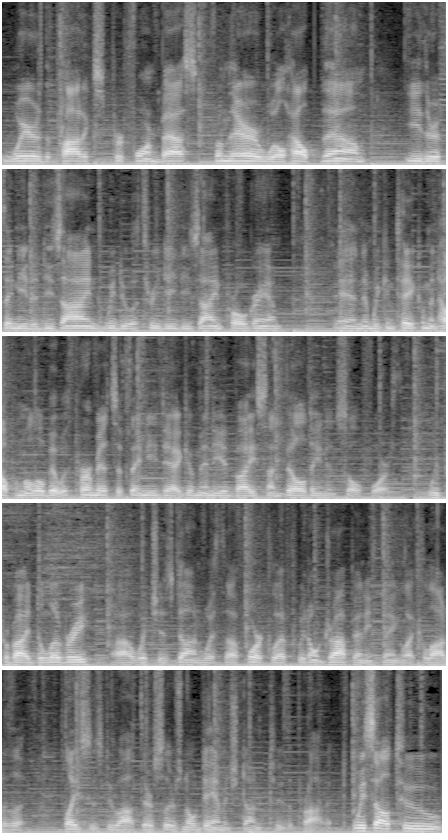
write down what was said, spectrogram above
where the products perform best. From there, we'll help them either if they need a design, we do a 3D design program, and then we can take them and help them a little bit with permits if they need to give them any advice on building and so forth. We provide delivery, uh, which is done with a forklift. We don't drop anything like a lot of the places do out there, so there's no damage done to the product. We sell to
